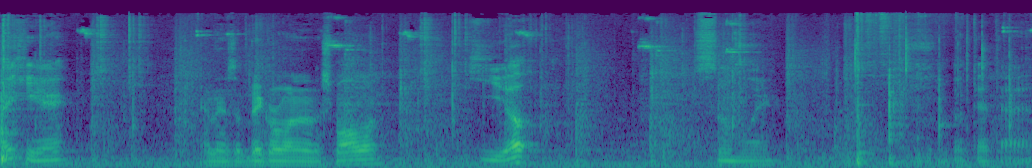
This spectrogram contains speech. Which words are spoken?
right here. And there's a bigger one and a small one. Yup. Somewhere. Looked at that.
